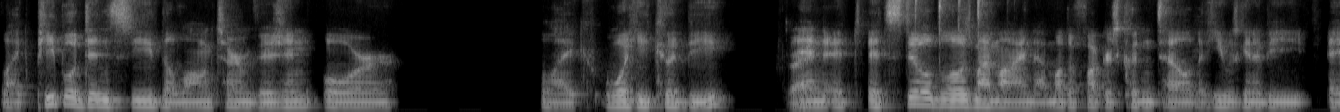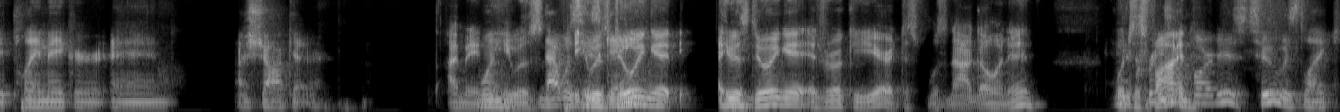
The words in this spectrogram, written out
like people didn't see the long-term vision or like what he could be. Right. And it it still blows my mind that motherfuckers couldn't tell that he was going to be a playmaker and a shot getter. I mean, when he was that was he was game. doing it. He was doing it his rookie year. It just was not going in, which is fine. Part is too is like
